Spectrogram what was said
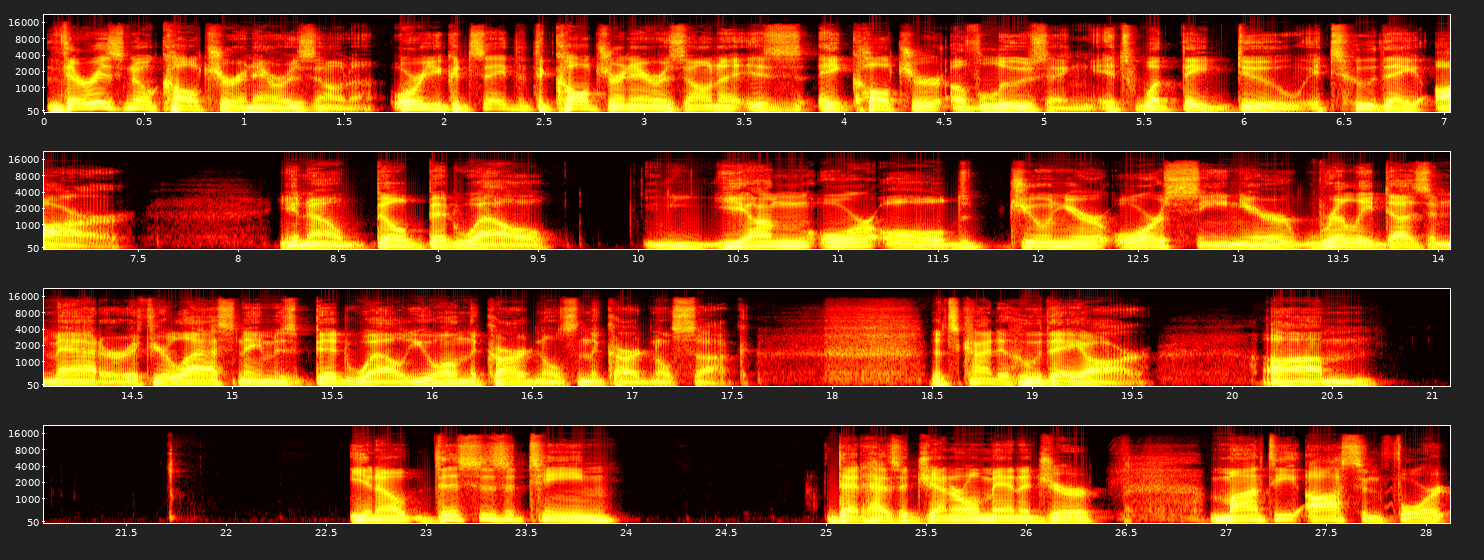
there is no culture in Arizona. Or you could say that the culture in Arizona is a culture of losing. It's what they do, it's who they are. You know, Bill Bidwell young or old, junior or senior, really doesn't matter. If your last name is Bidwell, you own the Cardinals and the Cardinals suck. That's kind of who they are. Um, you know, this is a team that has a general manager, Monti Ossenfort,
